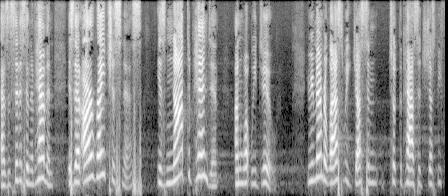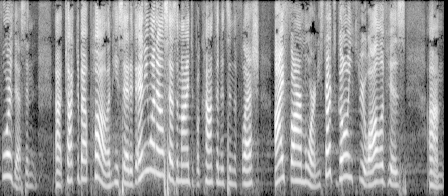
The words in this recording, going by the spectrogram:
as a citizen of heaven is that our righteousness is not dependent on what we do. You remember last week, Justin took the passage just before this and uh, talked about Paul, and he said, If anyone else has a mind to put confidence in the flesh, I far more. And he starts going through all of his um,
